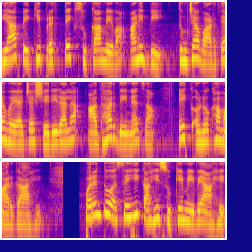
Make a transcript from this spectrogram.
यापैकी प्रत्येक सुकामेवा आणि बी तुमच्या वाढत्या वयाच्या शरीराला आधार देण्याचा एक अनोखा मार्ग आहे. परंतु असेही काही सुके मेवे आहेत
